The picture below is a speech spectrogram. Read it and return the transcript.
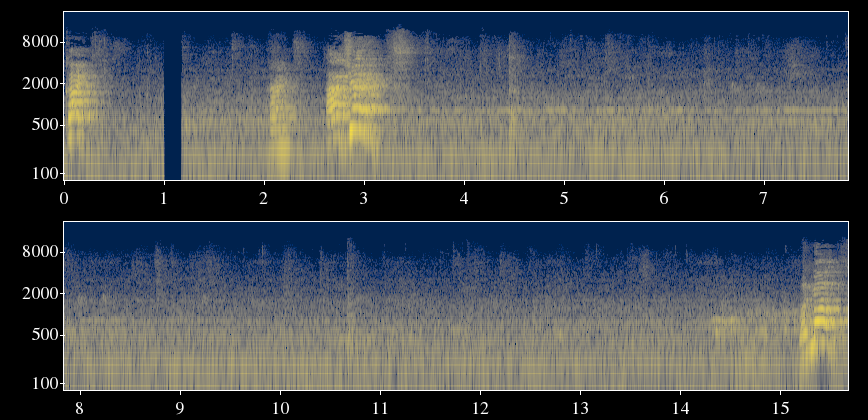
Cut! And action! One more!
